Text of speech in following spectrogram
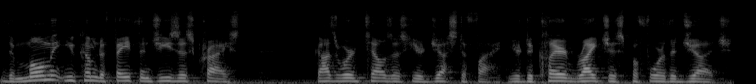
The moment you come to faith in Jesus Christ, God's word tells us you're justified. You're declared righteous before the judge.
